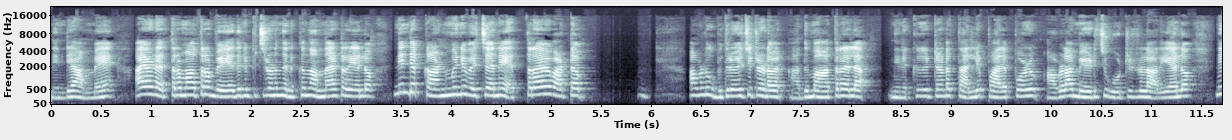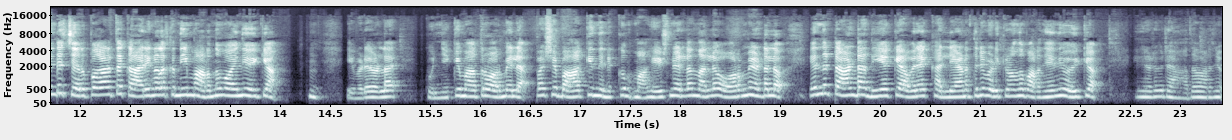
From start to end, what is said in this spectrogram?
നിന്റെ അമ്മയെ അയാൾ എത്രമാത്രം വേദനിപ്പിച്ചിട്ടുണ്ടെന്ന് നിനക്ക് നന്നായിട്ട് അറിയാലോ നിന്റെ കൺമുന്നിൽ വെച്ച് തന്നെ എത്ര വട്ടം അവൾ ഉപദ്രവിച്ചിട്ടുണ്ടവൻ. അത് മാത്രമല്ല നിനക്ക് കിട്ടേണ്ട തല്ല് പലപ്പോഴും അവളാ മേടിച്ചു കൂട്ടിയിട്ടുള്ള അറിയാലോ? നിന്റെ ചെറുപ്പകാലത്തെ കാര്യങ്ങളൊക്കെ നീ മറന്നുപോയെന്ന് ചോദിക്കാം. ഇവിടെയുള്ള കുഞ്ഞിക്ക് മാത്രം ഓർമ്മയില്ല. പക്ഷെ ബാക്കി നിനക്കും മഹേഷിനും എല്ലാം നല്ല ഓർമ്മയുണ്ടല്ലോ. എന്നിട്ടാണ്ടാ നീയൊക്കെ അവനെ കല്യാണത്തിന് വിളിക്കണമെന്ന് പറഞ്ഞതെന്ന് ചോദിക്കാം. എന്നോട് രാധ പറഞ്ഞു.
